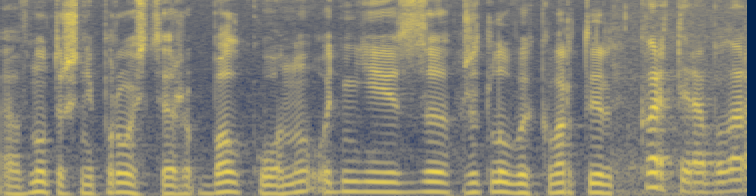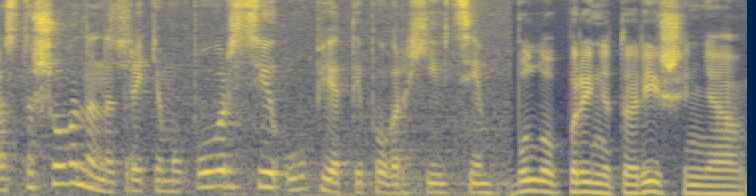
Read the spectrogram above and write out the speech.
е, внутрішній простір балкону однієї з житлових квартир. Квартира була розташована на третьому поверсі у п'ятиповерхівці. Було прийнято рішення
